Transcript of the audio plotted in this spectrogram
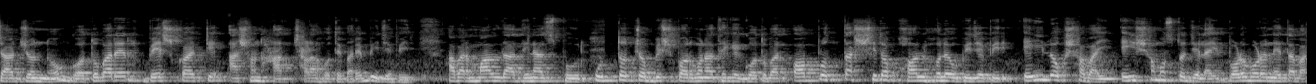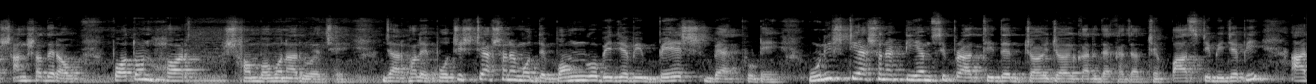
যার জন্য গতবারের বেশ কয়েকটি আসন হাতছাড়া হতে পারে বিজেপির। আবার মালদা, দিনাজপুর, উত্তর চব্বিশ পরগনা থেকে গতবার অপ্রত্যাশিত ফল হলেও বিজেপির এই লোকসভায় এই সমস্ত জেলায় বড় বড় নেতা বা সাংসদেরাও পতন হওয়ার সম্ভাবনা রয়েছে। যার ফলে পঁচিশটি আসনের মধ্যে বঙ্গ বিজেপি বেশ ব্যাকফুটে। উনিশটি আসনে টিএমসি প্রার্থীদের জয় জয়কার দেখা যাচ্ছে। পাঁচটি বিজেপি আর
